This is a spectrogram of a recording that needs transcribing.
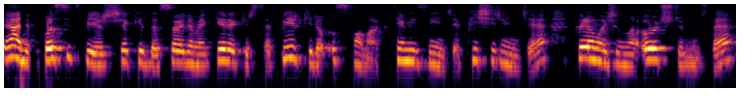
Yani basit bir şekilde söylemek gerekirse bir kilo ıspanak temizleyince, pişirince gramajını ölçtüğümüzde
